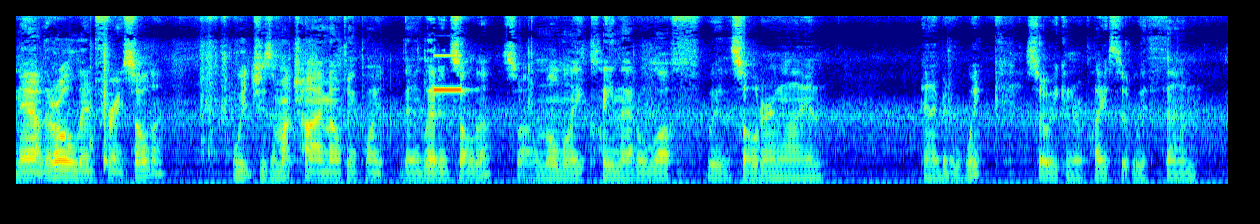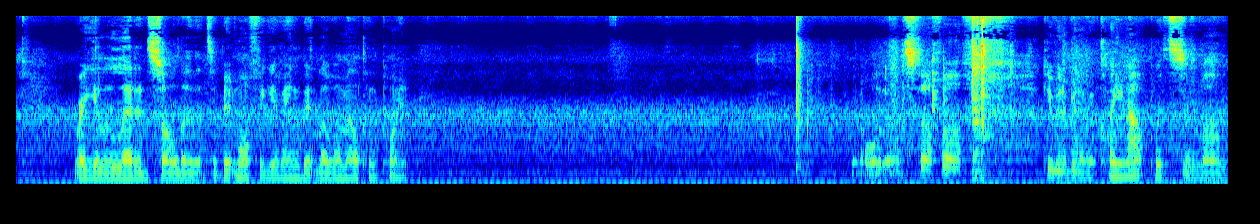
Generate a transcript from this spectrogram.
Now they're all lead-free solder which is a much higher melting point than leaded solder. So I'll normally clean that all off with a soldering iron and a bit of wick so we can replace it with um, regular leaded solder that's a bit more forgiving, a bit lower melting point. Get all the old stuff off, give it a bit of a clean up with some um,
